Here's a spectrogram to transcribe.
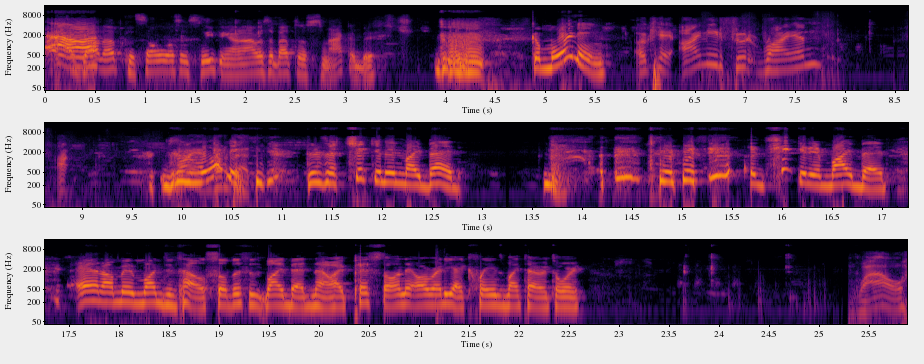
I Ah. got up because someone wasn't sleeping and I was about to smack a bitch. Good morning. Okay, I need food. Ryan, Good Ryan, morning. There's a chicken in my bed. there was a chicken in my bed, and I'm in Munge's house, so this is my bed now. I pissed on it already. I claimed my territory. wow.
